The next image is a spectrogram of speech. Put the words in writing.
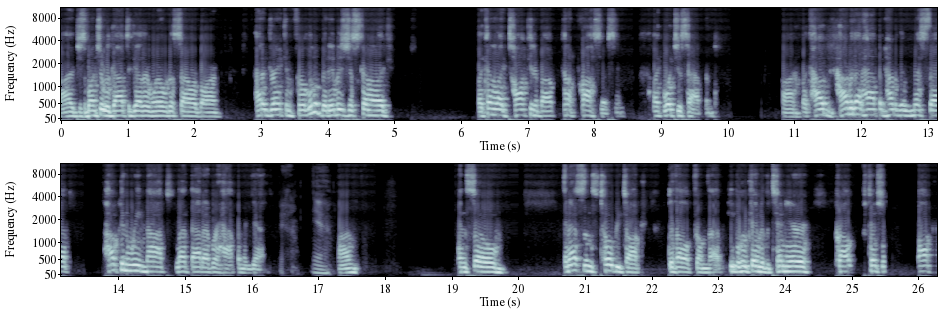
Uh, just a bunch of us got together, went over to Sour Barn, had a drink, and for a little bit, it was just kind of like, like kind of like talking about kind of processing, like what just happened, uh, like how how did that happen? How did they miss that? How can we not let that ever happen again? Yeah. Yeah. Um, and so, in essence, Toby Talk developed from that. People who came to the 10 year potential talk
